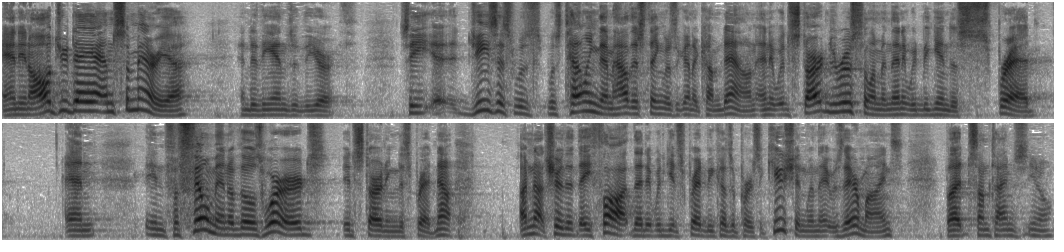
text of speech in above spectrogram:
and in all Judea and Samaria and to the ends of the earth. See, uh, Jesus was, was telling them how this thing was going to come down, and it would start in Jerusalem and then it would begin to spread. And in fulfillment of those words, it's starting to spread. Now, I'm not sure that they thought that it would get spread because of persecution when it was their minds, but sometimes, you know,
